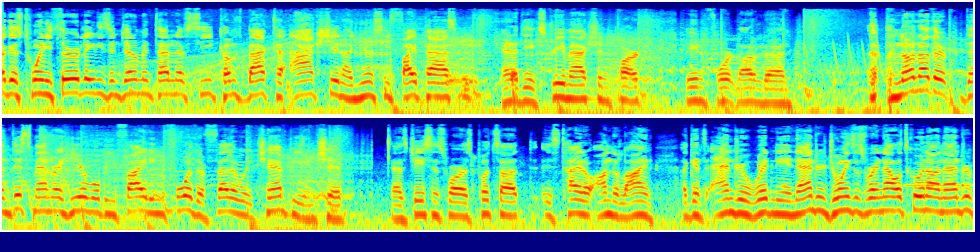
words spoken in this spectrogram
August 23rd, ladies and gentlemen, Titan FC comes back to action on UFC Fight Pass and at the Xtreme Action Park in Fort Lauderdale. None other than this man right here will be fighting for the featherweight championship as Jason Soares puts out his title on the line against Andrew Whitney. And Andrew joins us right now. What's going on, Andrew?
